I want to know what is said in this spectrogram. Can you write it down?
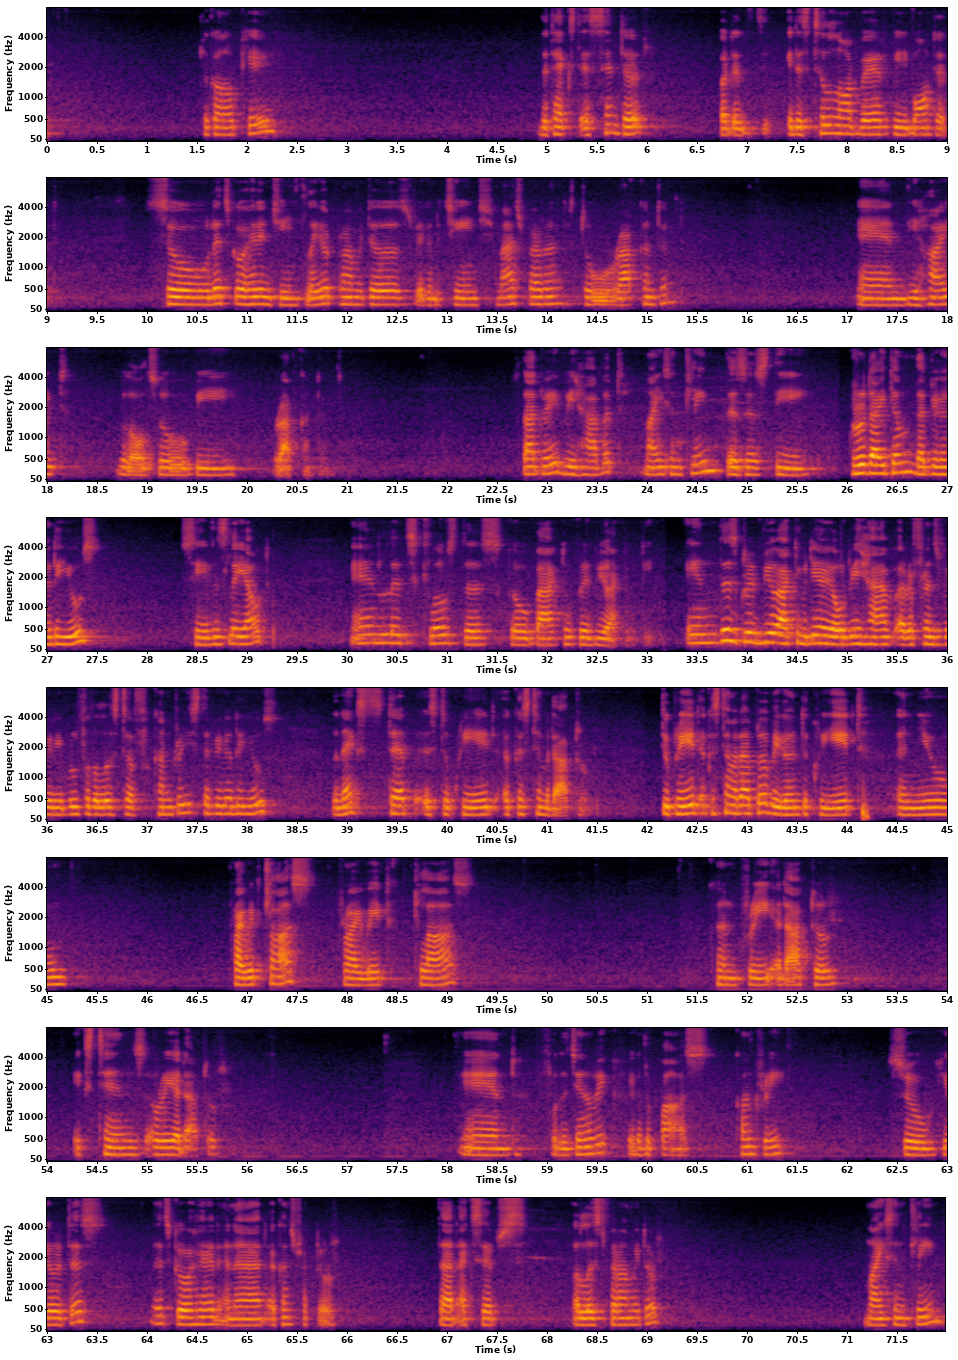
Click on OK. The text is centered but it, is still not where we want it. So let's go ahead and change the layout parameters. We're going to change match parent to wrap content and the height will also be wrap content. That way we have it nice and clean. This is the grid item that we're going to use. Save this layout and let's close this, go back to grid view activity. In this grid view activity, I already have a reference variable for the list of countries that we're going to use. The next step is to create a custom adapter. To create a custom adapter, we're going to create a new private class, private class, country adapter, extends array adapter. And for the generic, we're going to pass country. So here it is. Let's go ahead and add a constructor that accepts a list parameter nice and clean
